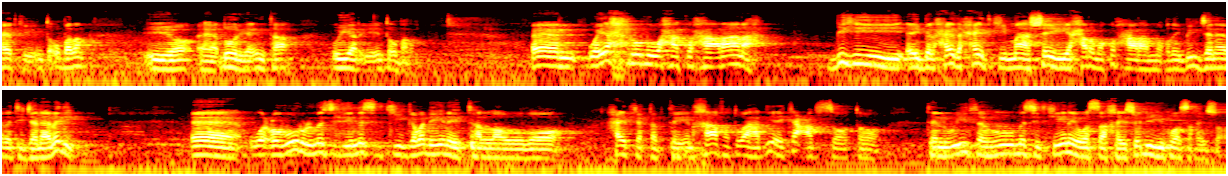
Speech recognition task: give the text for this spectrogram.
xaydka inta u badan iyo duhriga inta u yar iyo inta u badan. Wayaxrumu waxaa ku xaaraana bihi ay bilxayd xaydkii maa shaygii xaruma ku xaaraan noqday biljanaabati janaabadii. Wa cubuuru lmasjidi masjidkii gabadhii inay tallowdo xaydka qabtay. In khaafat waa haddii ay ka cabsooto talwiihahu masjidkii inay wasakhayso dhiiggii ku wasakhayso.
